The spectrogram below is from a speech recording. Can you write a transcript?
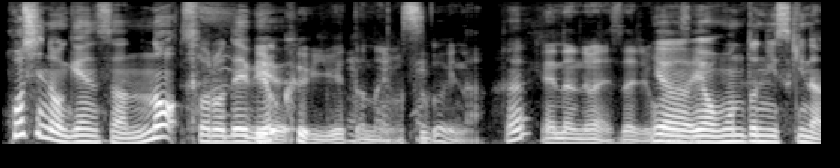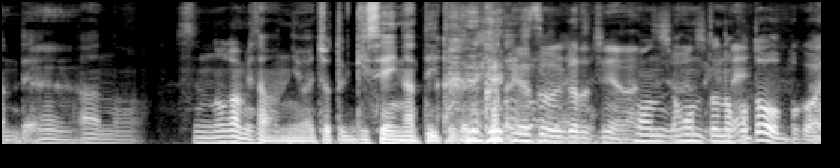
星野源さんのソロデビュー。よく言えたな、今。すごいな。え？え、なんでもないです。大丈夫いやいや、や本当に好きなんで、うん。あの野上さんにはちょっと犠牲になっていただく形で そういう形にはなってしま本当のことを僕は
